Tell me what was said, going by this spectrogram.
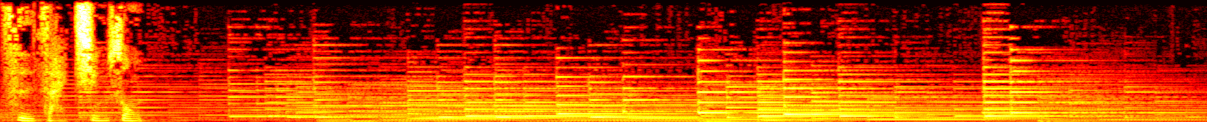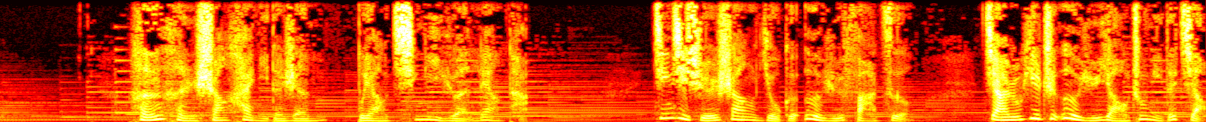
自在轻松。狠狠伤害你的人，不要轻易原谅他。经济学上有个鳄鱼法则：假如一只鳄鱼咬住你的脚，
